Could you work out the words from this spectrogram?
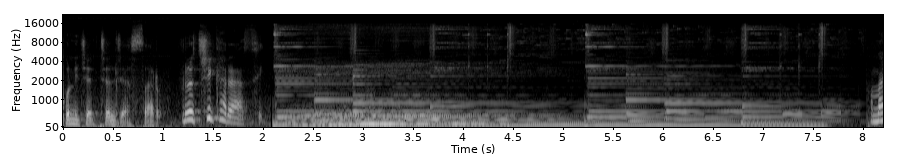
కొన్ని చర్చలు చేస్తారు. రుచిక రాశి. అమ్మ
